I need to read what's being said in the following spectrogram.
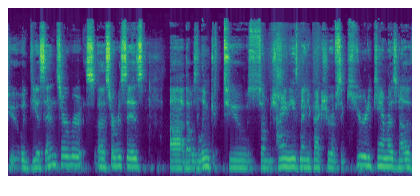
to DSN server uh, services. Uh, that was linked to some Chinese manufacturer of security cameras and other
